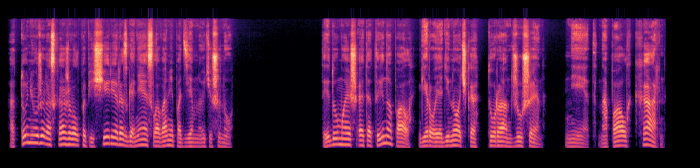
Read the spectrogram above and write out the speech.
А Тони уже расхаживал по пещере, разгоняя словами подземную тишину. Ты думаешь, это ты напал, герой-одиночка Туран Джушен? Нет, напал Кхарн.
